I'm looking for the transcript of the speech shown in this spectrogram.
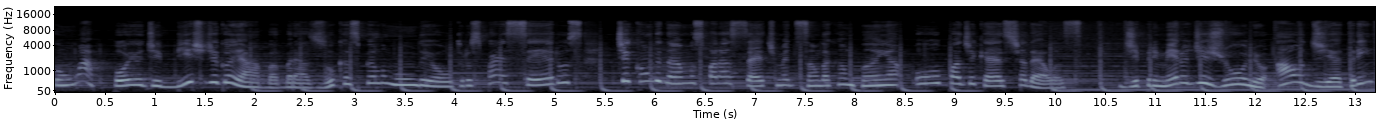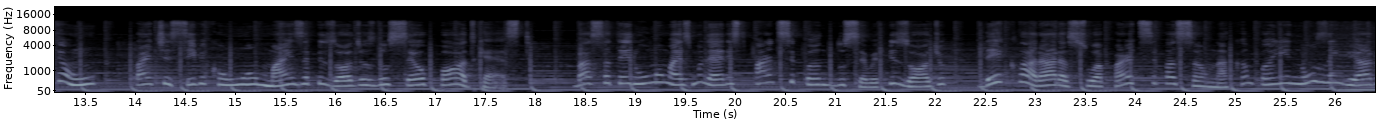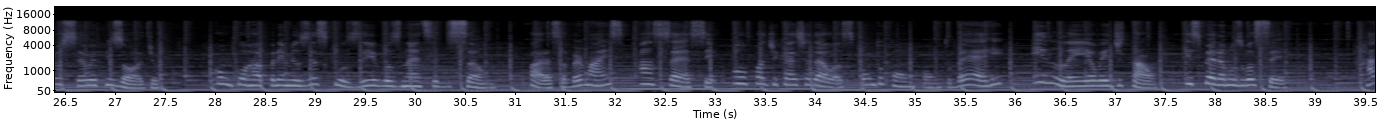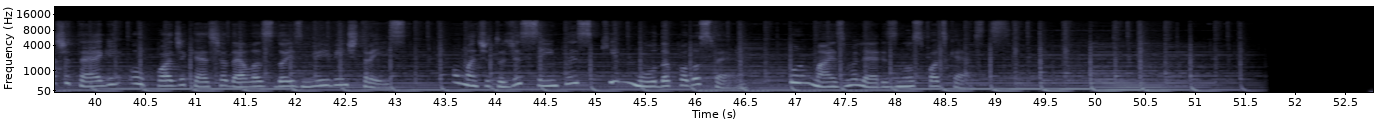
com o apoio de Bicho de Goiaba, Brazucas pelo Mundo e outros parceiros, te convidamos para a sétima edição da campanha O Podcast é Delas. De 1 de julho ao dia 31, participe com um ou mais episódios do seu podcast. Basta ter uma ou mais mulheres participando do seu episódio, declarar a sua participação na campanha e nos enviar o seu episódio concorra a prêmios exclusivos nessa edição. Para saber mais, acesse o podcastdelas.com.br e leia o edital. Esperamos você! Hashtag o podcast é delas 2023. Uma atitude simples que muda a podosfera. Por mais mulheres nos podcasts.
